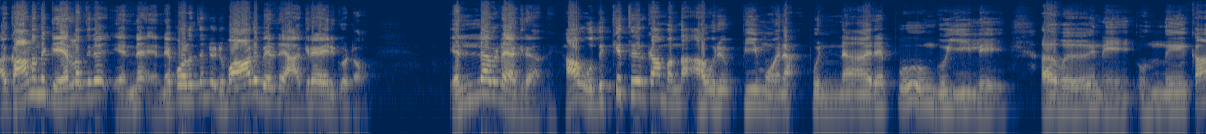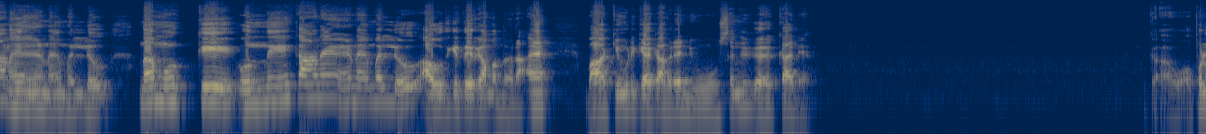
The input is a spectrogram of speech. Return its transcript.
അത് കാണുന്ന കേരളത്തിൽ എന്നെ എന്നെ പോലെ തന്നെ ഒരുപാട് പേരുടെ ആഗ്രഹമായിരിക്കും കേട്ടോ. എല്ലാവരുടെ ആഗ്രഹമാണ്. ആ ഒതുക്കി തീർക്കാൻ വന്ന ആ ഒരു പി മോന പുന്നാര പൂങ്കുയിലെ അവനെ ഒന്ന് കാണണമല്ലോ. നമുക്ക് ഒന്ന് കാണണമല്ലോ. ആ ഒതുക്കി തീർക്കാൻ വന്നവനാ. ഏ ബാക്കിയും കൂടി കേൾക്കാം. അവരെ ന്യൂസ് അങ്ങ് കേൾക്കാല്ലേ? ഓപ്പൺ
